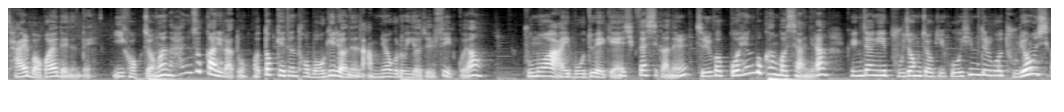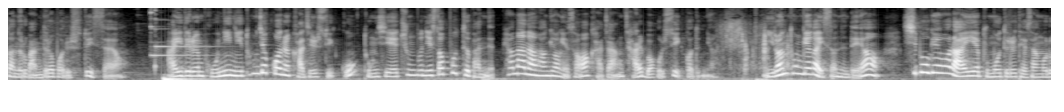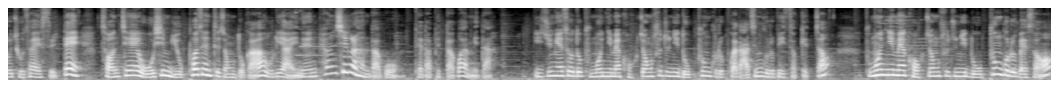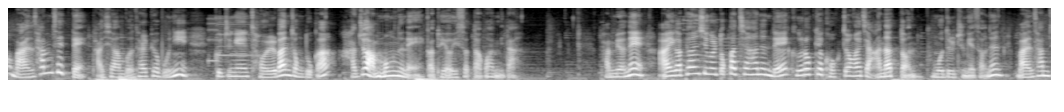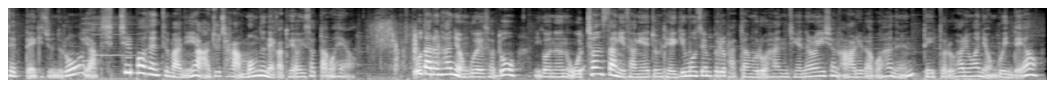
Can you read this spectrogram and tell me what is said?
잘 먹어야 되는데 이 걱정은 한 숟갈이라도 어떻게든 더 먹이려는 압력으로 이어질 수 있고요. 부모와 아이 모두에게 식사 시간을 즐겁고 행복한 것이 아니라 굉장히 부정적이고 힘들고 두려운 시간으로 만들어 버릴 수도 있어요. 아이들은 본인이 통제권을 가질 수 있고 동시에 충분히 서포트 받는 편안한 환경에서 가장 잘 먹을 수 있거든요. 이런 통계가 있었는데요. 15개월 아이의 부모들을 대상으로 조사했을 때 전체의 56% 정도가 우리 아이는 편식을 한다고 대답했다고 합니다. 이 중에서도 부모님의 걱정 수준이 높은 그룹과 낮은 그룹이 있었겠죠? 부모님의 걱정 수준이 높은 그룹에서 만 3세 때 다시 한번 살펴보니 그 중에 절반 정도가 아주 안 먹는 애가 되어 있었다고 합니다. 반면에 아이가 편식을 똑같이 하는데 그렇게 걱정하지 않았던 부모들 중에서는 만 3세 때 기준으로 약 17%만이 아주 잘 안 먹는 애가 되어 있었다고 해요. 또 다른 한 연구에서도 이거는 5,000쌍 이상의 좀 대규모 샘플을 바탕으로 한 제너레이션 R이라고 하는 데이터를 활용한 연구인데요.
